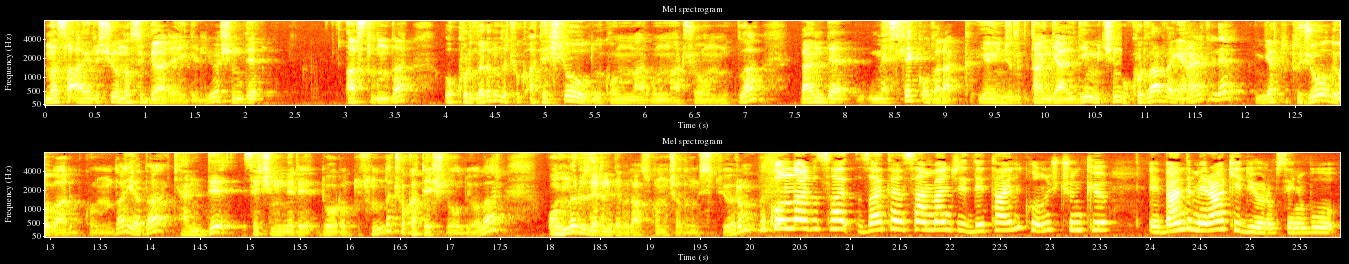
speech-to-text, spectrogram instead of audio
nasıl ayrışıyor, nasıl bir araya geliyor? Şimdi aslında okurların da çok ateşli olduğu konular bunlar çoğunlukla. Ben de meslek olarak yayıncılıktan geldiğim için okurlar da genellikle ya tutucu oluyorlar bu konuda ya da kendi seçimleri doğrultusunda çok ateşli oluyorlar. Onlar üzerinde biraz konuşalım istiyorum. Bu konularda zaten sen bence detaylı konuş çünkü e, ben de merak ediyorum senin bu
